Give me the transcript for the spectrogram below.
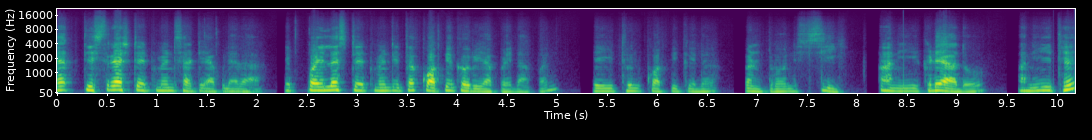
या तिसऱ्या स्टेटमेंटसाठी आपल्याला हे पहिलं स्टेटमेंट इथं कॉपी करूया पहिलं आपण. हे इथून कॉपी केलं कंट्रोल सी आणि इकडे आलो. आणि इथे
